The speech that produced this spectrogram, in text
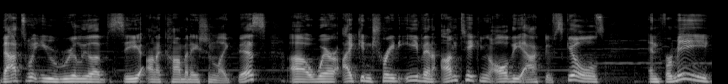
That's what you really love to see on a combination like this uh where I can trade even I'm taking all the active skills and for me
